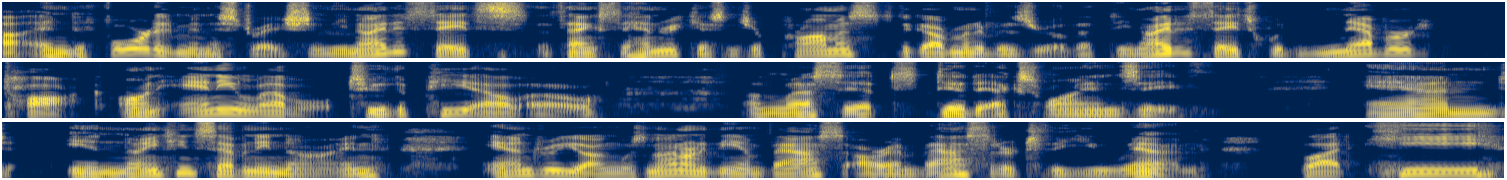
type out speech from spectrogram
uh, the Ford administration, the United States, thanks to Henry Kissinger, promised the government of Israel that the United States would never talk on any level to the PLO unless it did X, Y, and Z. And in 1979, Andrew Young was not only the our ambassador to the UN, but he,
